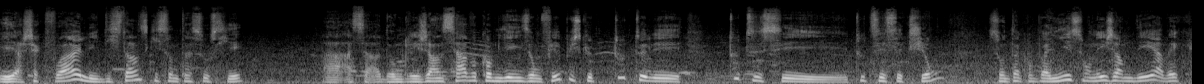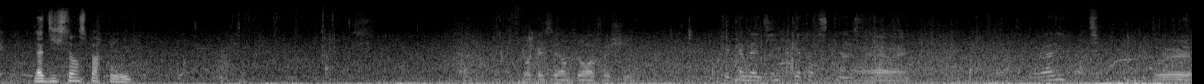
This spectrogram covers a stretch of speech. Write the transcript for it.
Et à chaque fois, les distances qui sont associées à, à ça. Donc les gens savent combien ils ont fait, puisque toutes, les, toutes, ces, toutes ces sections sont accompagnées, sont légendées avec la distance parcourue. Je crois qu'elle s'est un peu rafraîchie. Quelqu'un m'a dit 14-15. Ouais, ouais. Voilà. Ouais.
